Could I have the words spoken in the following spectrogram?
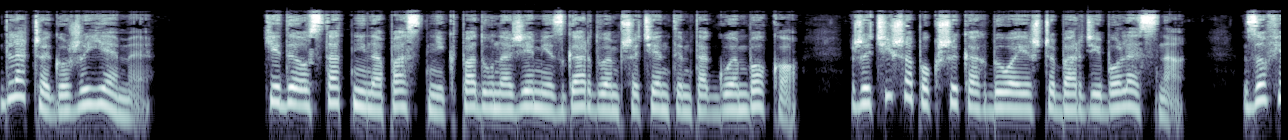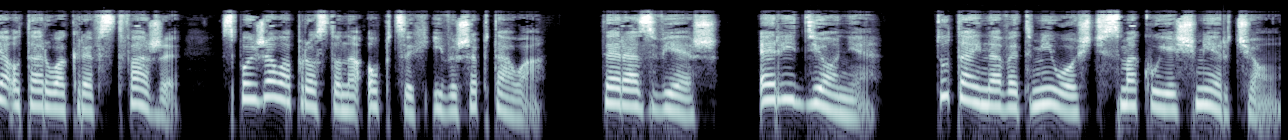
dlaczego żyjemy? Kiedy ostatni napastnik padł na ziemię z gardłem przeciętym tak głęboko, że cisza po krzykach była jeszcze bardziej bolesna, Zofia otarła krew z twarzy, spojrzała prosto na obcych i wyszeptała. Teraz wiesz, Eridionie, tutaj nawet miłość smakuje śmiercią.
